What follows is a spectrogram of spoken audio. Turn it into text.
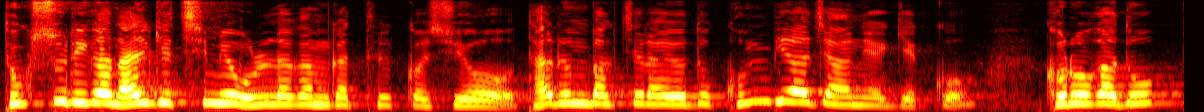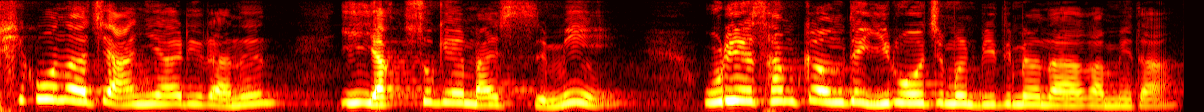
독수리가 날개치며 올라감 같을 것이요 다른 박질하여도 곤비하지 아니하겠고 걸어가도 피곤하지 아니하리라는 이 약속의 말씀이 우리의 삶 가운데 이루어짐을 믿으며 나아갑니다.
